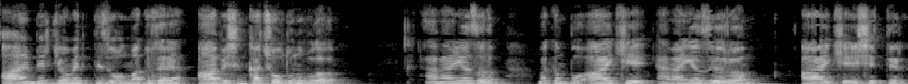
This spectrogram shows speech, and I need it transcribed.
AN bir geometrik dizi olmak üzere A5'in kaç olduğunu bulalım. Hemen yazalım. Bakın bu A2 hemen yazıyorum. A2 eşittir.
